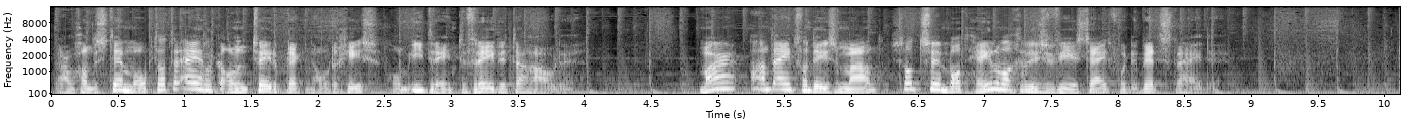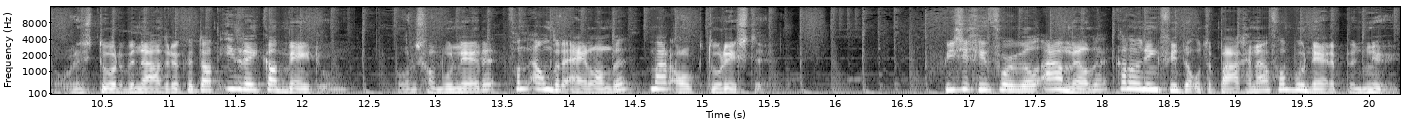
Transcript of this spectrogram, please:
Daarom gaan de stemmen op dat er eigenlijk al een tweede plek nodig is om iedereen tevreden te houden. Maar aan het eind van deze maand zal het zwembad helemaal gereserveerd zijn voor de wedstrijden. De organisatoren benadrukken dat iedereen kan meedoen. Bewoners van Bonaire, van andere eilanden, maar ook toeristen. Wie zich hiervoor wil aanmelden, kan een link vinden op de pagina van bonaire.nu.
